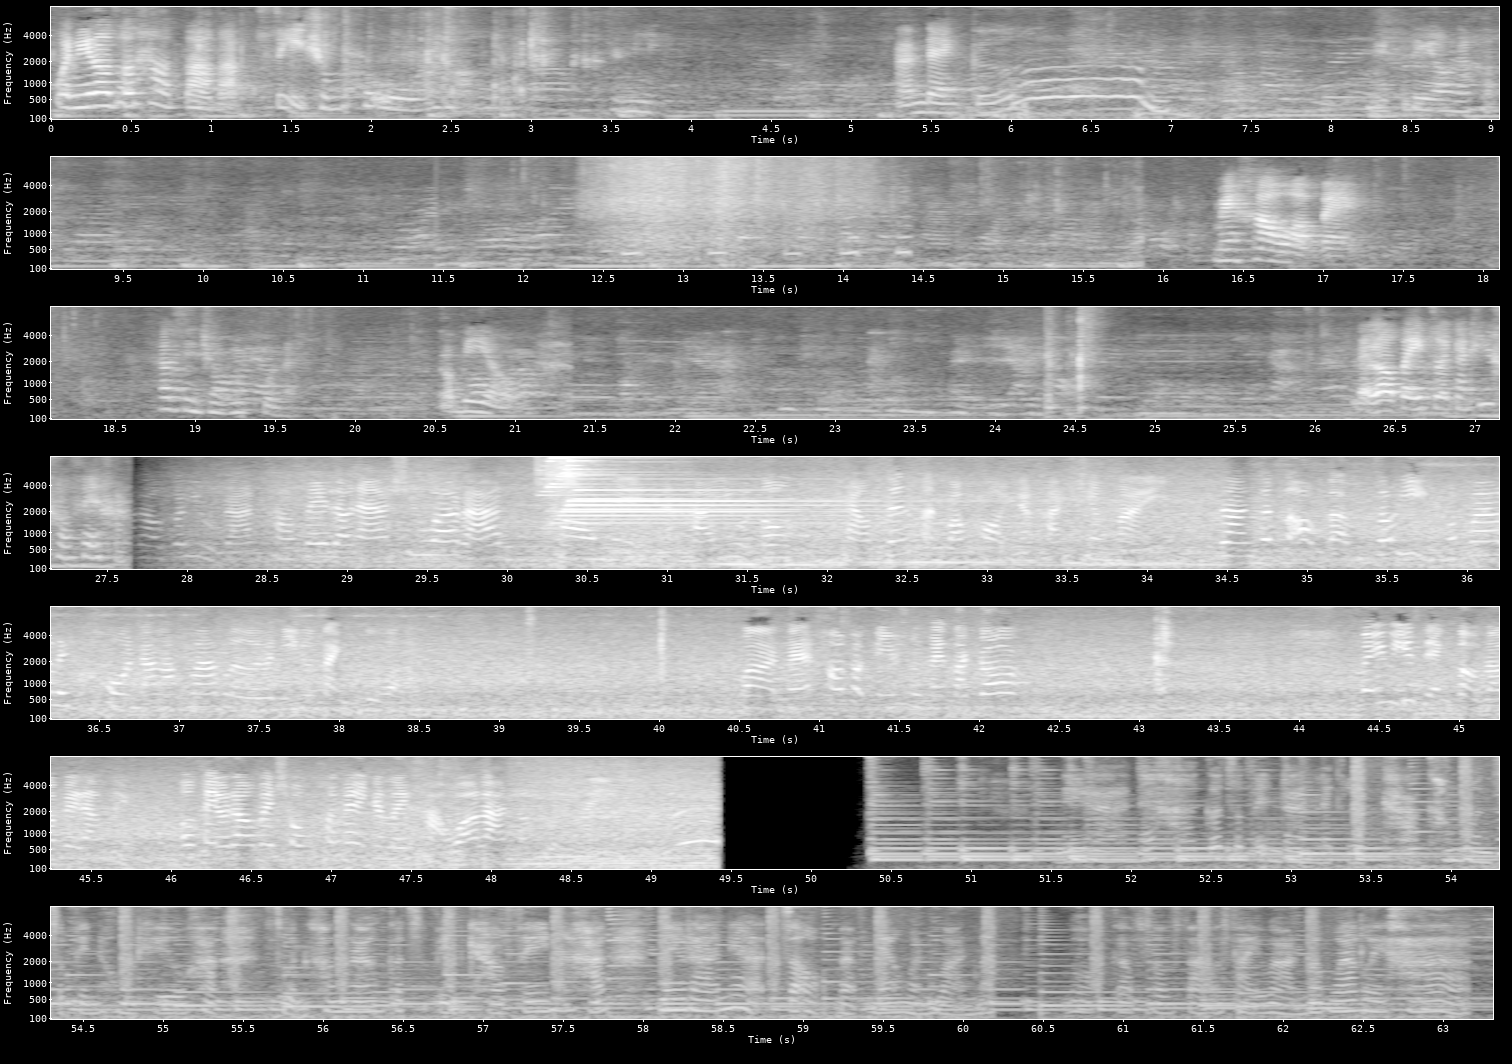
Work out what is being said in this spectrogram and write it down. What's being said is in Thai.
วันนี้เราจะทาตาแบบสีชมพูนะคะนี่ อันแดงเกินนิดเดียวนะคะไม่เข้าอะแปลกถ้าซินชมญี่ปุ่นอะ ก็เบี้ยว เดี๋ยวเราไปเจอกันที่คาเฟ่ค่ะ เราก็อยู่ร้านคาเฟ่แล้วนะ ชื่อว่าร้านคาเมดนะคะ อยู่ตรงแถวเส้นสันปะคอยนะคะ เชียงใหม่ ร้านก็จะออกแบบเจ้าหญิงมากๆเลยทุกคนน่ารักมากเลยวันนี้ดูแต่งตัวหวานไหมเข้ากับตีมชุดไหมตากล้องไม่มีเสียงตอบรับเลยทั้งสิ้นโอเคเราไปชมข้างในกันเลยค่ะว่าร้านจะสวยไหมในร้านนะคะก็จะเป็นร้านเล็กๆค่ะ ข้างบนจะเป็นโฮเทลค่ะ ส่วนข้างล่างก็จะเป็นคาเฟ่นะคะ ในร้านเนี่ยจะออกแบบแนวหวานๆมากเหมาะกับสาวๆสายหวานมากๆเลยค่ะ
